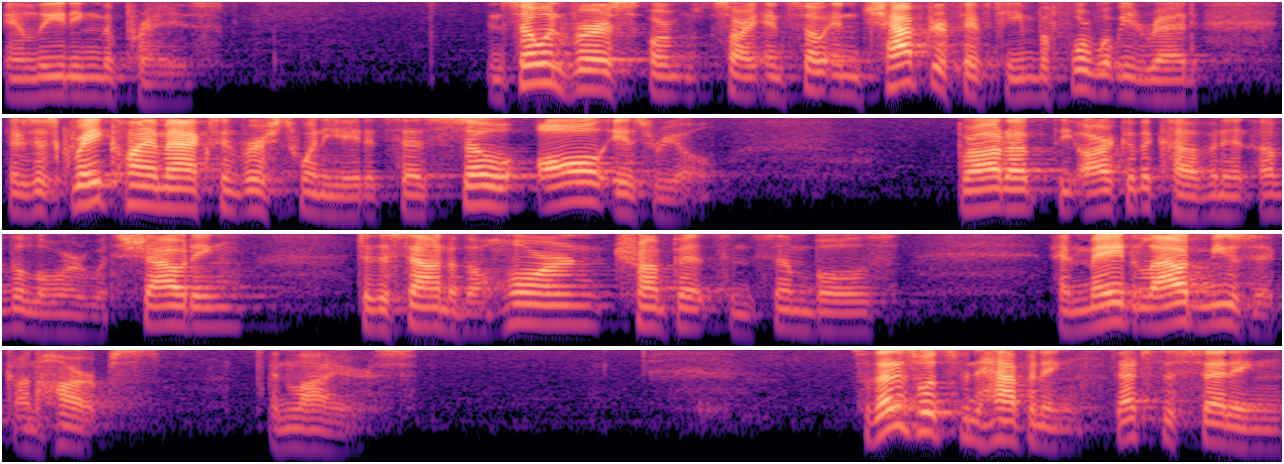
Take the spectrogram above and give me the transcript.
and leading the praise. And so in verse, or sorry, and so in chapter 15, before what we read, there's this great climax in verse 28. It says, So all Israel brought up the ark of the covenant of the Lord with shouting to the sound of the horn, trumpets, and cymbals, and made loud music on harps and lyres. So that is what's been happening. That's the setting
